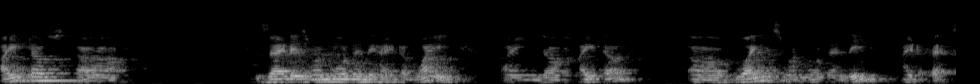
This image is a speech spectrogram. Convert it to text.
height of uh, Z is one more than the height of Y, and uh, height of uh, Y is one more than the height of X.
